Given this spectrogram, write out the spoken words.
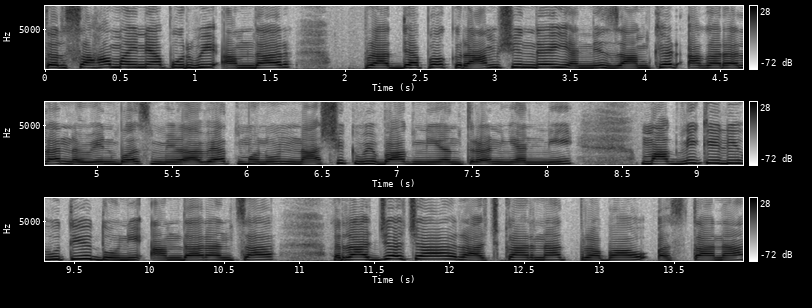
तर सहा महिन्यापूर्वी आमदार प्राध्यापक राम शिंदे यांनी जामखेड आगाराला नवीन बस मिळाव्यात म्हणून नाशिक विभाग नियंत्रण यांनी मागणी केली होती. दोन्ही आमदारांचा राज्याच्या राजकारणात प्रभाव असताना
